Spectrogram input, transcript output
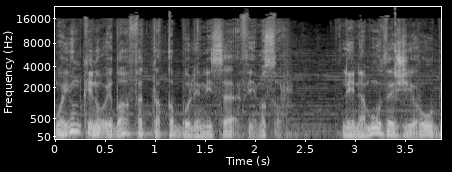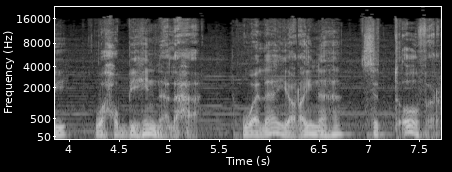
ويمكن إضافة تقبل النساء في مصر لنموذج روبي وحبهن لها ولا يرينها ست أوفر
